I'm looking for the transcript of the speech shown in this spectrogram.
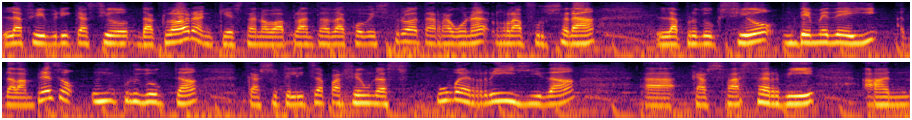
La fabricació de clor en aquesta nova planta de Covestro a Tarragona reforçarà la producció d'MDI de l'empresa, un producte que s'utilitza per fer una espuma rígida eh, que es fa servir en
